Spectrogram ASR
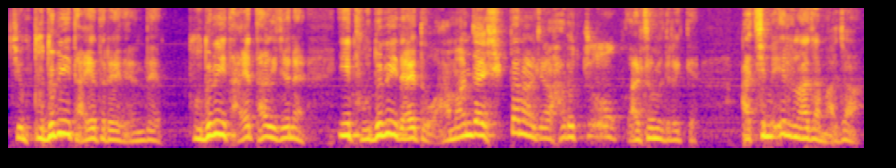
지금 부드비 다이어트를 해야 되는데 부드비 다이어트 하기 전에 이 부드비 다이어트 암 환자의 식단을 제가 하루 쭉 말씀을 드릴게요. 아침에 일어나자마자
